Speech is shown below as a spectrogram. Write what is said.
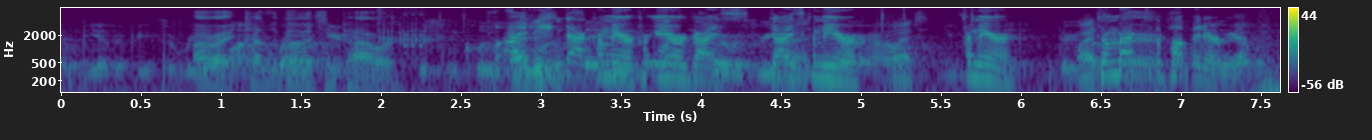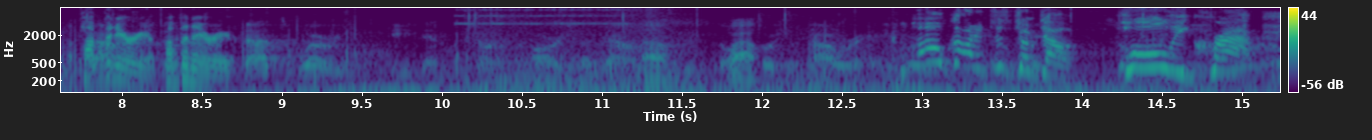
from the other pizzeria Alright, lying time to go get some power. I need that. Come here, come here, guys. Guys, come here. What? Come here. What? Come back to the puppet area. that Puppet area. Puppet area. Not to worry, these animatronics are shut down. Oh, wow. source of power anywhere Oh god, it just jumped out. Holy crap.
